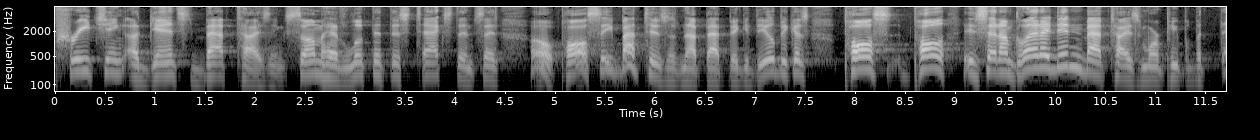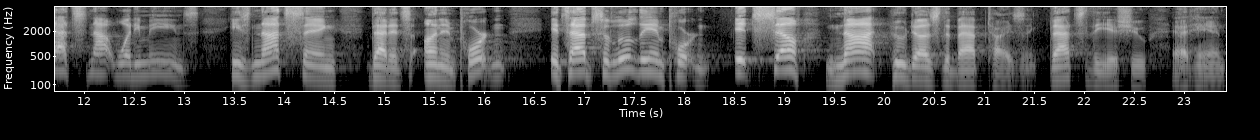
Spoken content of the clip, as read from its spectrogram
preaching against baptizing. Some have looked at this text and said, oh, Paul, see, baptism is not that big a deal because Paul, Paul said, I'm glad I didn't baptize more people, but that's not what he means. He's not saying that it's unimportant, it's absolutely important itself, not who does the baptizing. That's the issue at hand.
